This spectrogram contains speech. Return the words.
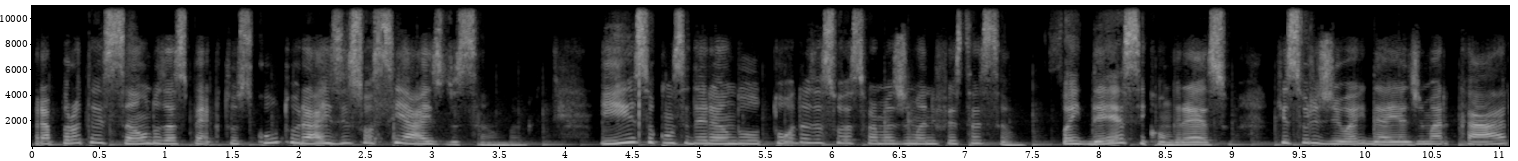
para a proteção dos aspectos culturais e sociais do samba. E isso considerando todas as suas formas de manifestação. Foi desse congresso que surgiu a ideia de marcar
